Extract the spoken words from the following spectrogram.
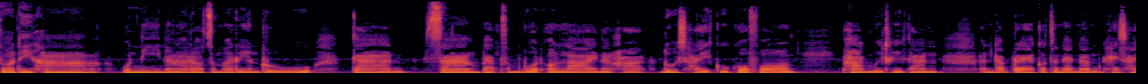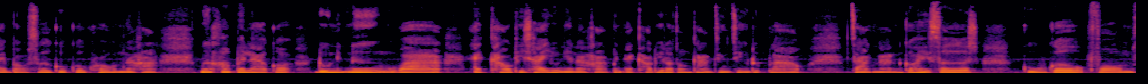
สวัสดีค่ะ วันนี้นะเราจะมาเรียนรู้การสร้างแบบสำรวจออนไลน์นะคะ โดยใช้ Google Form ผ่านมือถือกัน อันดับแรกก็จะแนะนำให้ใช้เบราว์เซอร์ Google Chrome นะคะ เมื่อเข้าไปแล้วก็ดูนิดนึงว่า Account ที่ใช้อยู่เนี่ยนะคะ เป็น Account ที่เราต้องการจริง ๆ หรือเปล่า จากนั้นก็ให้ Search Google Forms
